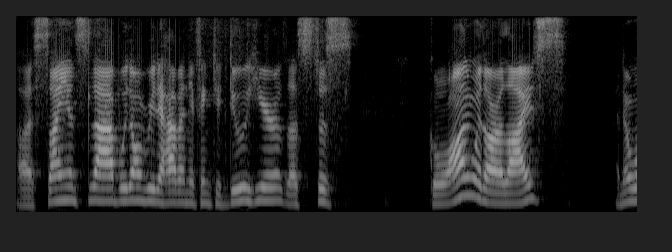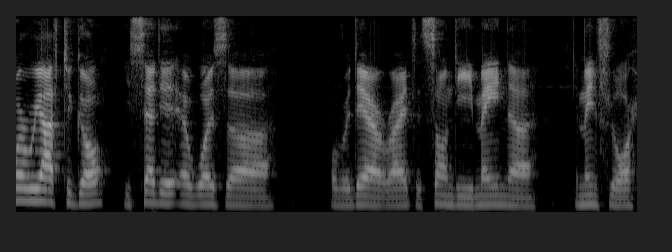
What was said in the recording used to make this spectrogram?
Uh, science lab, we don't really have anything to do here. Let's just go on with our lives. I know where we have to go. He said it, it was uh, over there, right? It's on the main, uh, the main floor.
